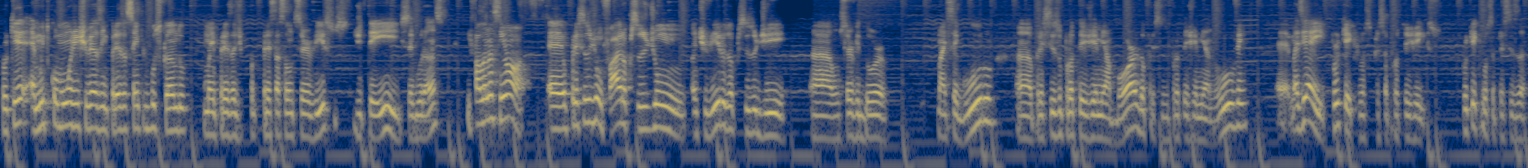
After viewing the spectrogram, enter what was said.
Porque é muito comum a gente ver as empresas sempre buscando uma empresa de prestação de serviços, de TI, de segurança, e falando assim, ó, é, eu preciso de um Fire, eu preciso de um antivírus, eu preciso de uh, um servidor mais seguro, uh, eu preciso proteger minha borda, eu preciso proteger minha nuvem. É, mas e aí, por que, que você precisa proteger isso? Por que, que você precisa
